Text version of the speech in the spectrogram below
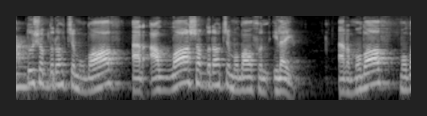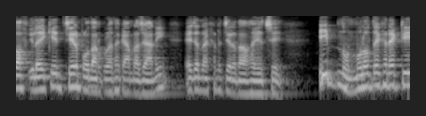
আব্দু শব্দটা হচ্ছে মুদাফ, আর আল্লাহ শব্দটা হচ্ছে মুদাফুন ইলাই আর মোদাফ মোদাফ ইলাইকে জের প্রদান করে থাকে আমরা জানি এই জন্য এখানে জেরে দেওয়া হয়েছে। ইবনুন, মূলত এখানে একটি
